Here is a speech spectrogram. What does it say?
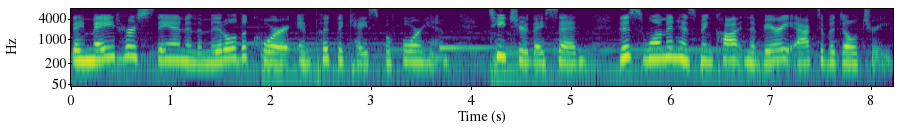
they made her stand in the middle of the court and put the case before him. Teacher, they said, this woman has been caught in the very act of adultery.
